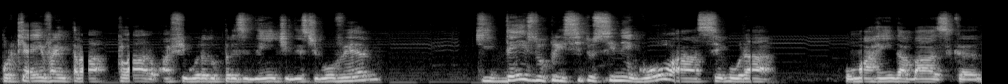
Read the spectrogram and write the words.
porque aí vai entrar, claro, a figura do presidente deste governo, que desde o princípio se negou a assegurar uma renda básica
